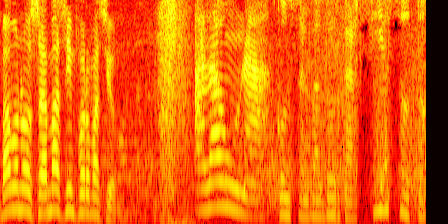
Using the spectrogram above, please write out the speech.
Vámonos a más información. A la una, con Salvador García Soto.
